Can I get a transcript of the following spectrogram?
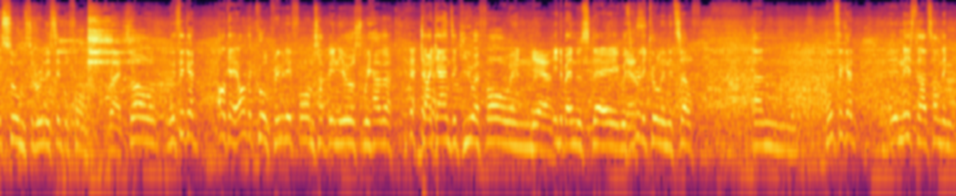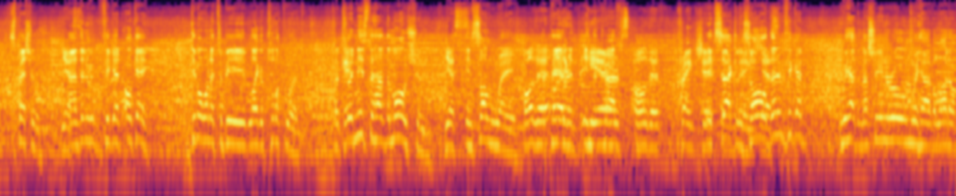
assumes a really simple form. Right. So we figured, okay, all the cool primitive forms have been used. We have a gigantic UFO in Yeah. Independence Day, which Yes. is really cool in itself. And then we figured it needs to have something special. Yes. And then we figured, okay, Timo wanted to be like a clockwork. Okay. So it needs to have the motion Yes. in some way all the, all apparent the in the craft. gears, all the crankshaft. Exactly. So then we figured we have the machine room, we have a lot of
